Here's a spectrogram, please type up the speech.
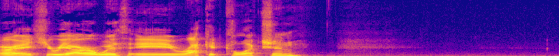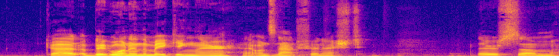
All right, here we are with a rocket collection. Got a big one in the making there. That one's not finished. There's some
